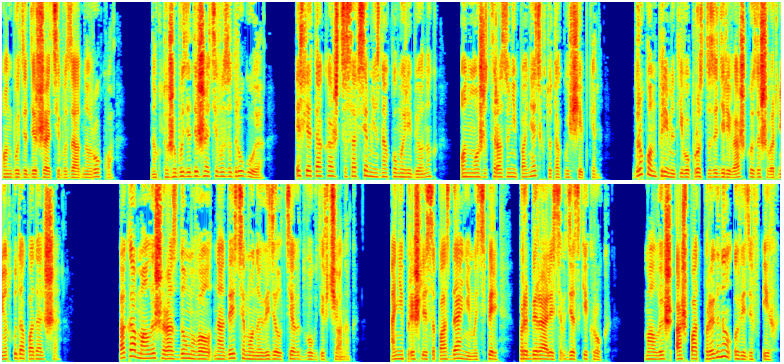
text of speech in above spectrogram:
Он будет держать его за одну руку, но кто же будет держать его за другую? Если это окажется совсем незнакомый ребенок, он может сразу не понять, кто такой Щепкин. Вдруг он примет его просто за деревяшку и зашвырнет куда подальше. Пока малыш раздумывал над этим, он увидел тех двух девчонок. Они пришли с опозданием и теперь пробирались в детский круг. Малыш аж подпрыгнул, увидев их,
